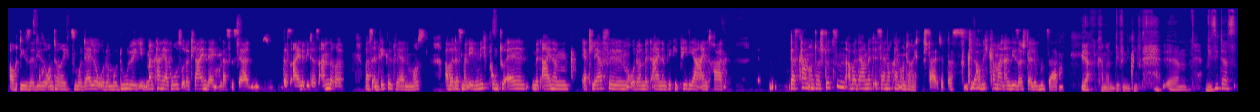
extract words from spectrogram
Auch diese, diese Unterrichtsmodelle oder Module. Man kann ja groß oder klein denken. Das ist ja das eine wie das andere, was entwickelt werden muss, aber dass man eben nicht punktuell mit einem Erklärfilm oder mit einem Wikipedia-Eintrag das kann unterstützen, aber damit ist ja noch kein Unterricht gestaltet. Das, glaube ich, kann man an dieser Stelle gut sagen. Ja, kann man definitiv. Ähm, wie sieht das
